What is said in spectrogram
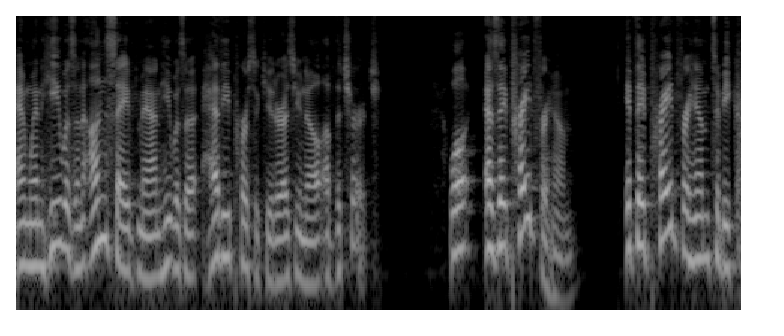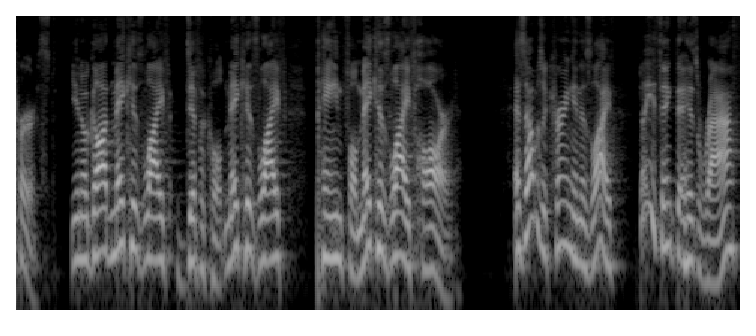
And when he was an unsaved man, he was a heavy persecutor, as you know, of the church. Well, as they prayed for him, if they prayed for him to be cursed, you know, God, make his life difficult, make his life painful, make his life hard. As that was occurring in his life, don't you think that his wrath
